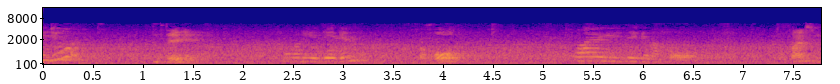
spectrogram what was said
you doing? I'm digging. What are you digging? A hole. Why are you digging a hole? To find some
